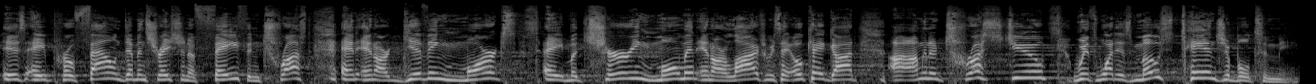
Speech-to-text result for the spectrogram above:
is a profound demonstration of faith and trust, and, and our giving marks a maturing moment in our lives where we say, okay, God, I'm gonna trust you with what is most tangible to me.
